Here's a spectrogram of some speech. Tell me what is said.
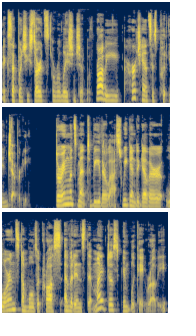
Except when she starts a relationship with Robbie, her chance is put in jeopardy. During what's meant to be their last weekend together, Lauren stumbles across evidence that might just implicate Robbie.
